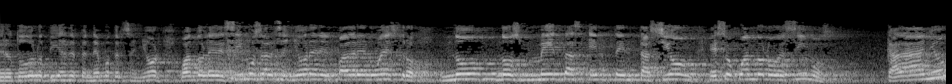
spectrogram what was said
Pero todos los días dependemos del Señor. Cuando le decimos al Señor en el Padre nuestro, no nos metas en tentación, ¿eso cuando lo decimos? ¿Cada año?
